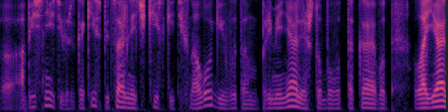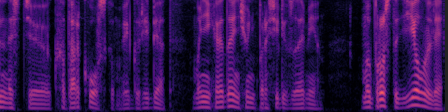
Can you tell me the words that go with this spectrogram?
а, объясните, говорит, какие специальные чекистские технологии вы там применяли, чтобы вот такая вот лояльность э, к Ходорковскому? Я говорю, ребят, мы никогда ничего не просили взамен. Мы просто делали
